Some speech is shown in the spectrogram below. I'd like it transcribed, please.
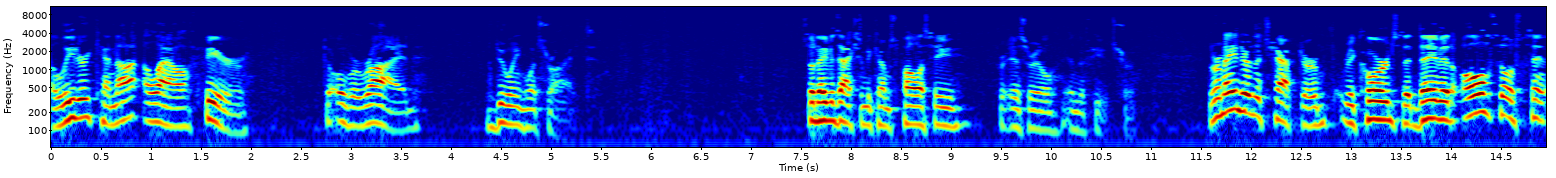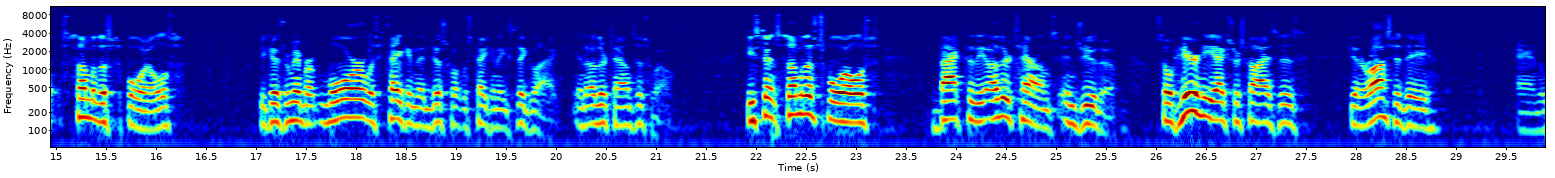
A leader cannot allow fear to override doing what's right. So David's action becomes policy for Israel in the future. The remainder of the chapter records that David also sent some of the spoils, because remember, more was taken than just what was taken at Ziklag, in other towns as well. He sent some of the spoils back to the other towns in Judah. So here he exercises generosity and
